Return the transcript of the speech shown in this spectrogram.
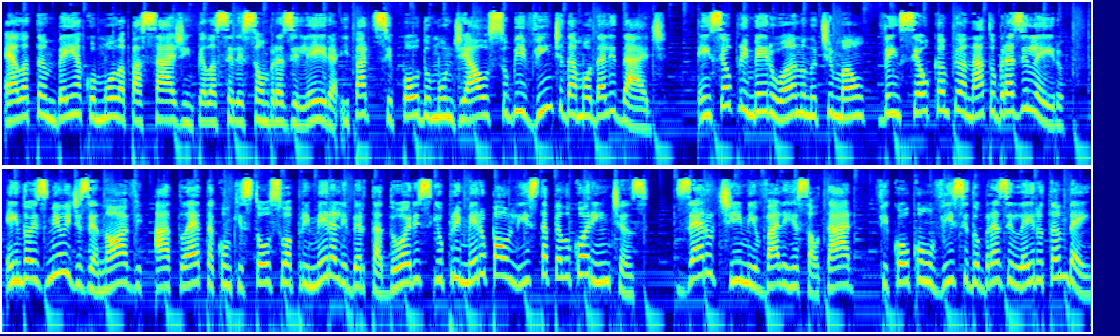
Ela também acumula passagem pela seleção brasileira e participou do Mundial Sub-20 da modalidade. Em seu primeiro ano no timão, venceu o Campeonato Brasileiro. Em 2019, a atleta conquistou sua primeira Libertadores e o primeiro Paulista pelo Corinthians. Zero time, vale ressaltar, ficou com o vice do brasileiro também.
